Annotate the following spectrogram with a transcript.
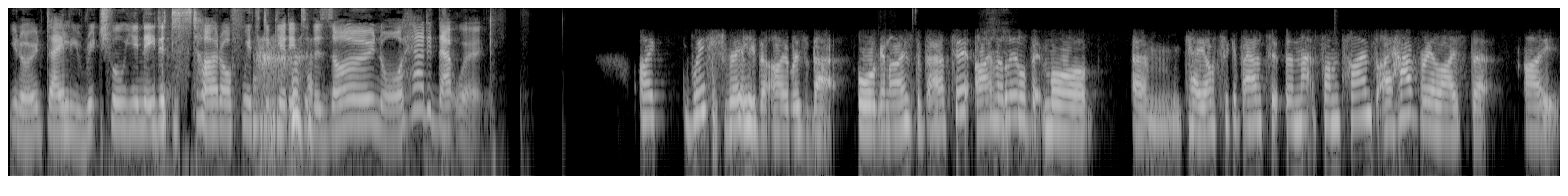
you know, daily ritual you needed to start off with to get into the zone, or how did that work? I wish really that I was that organized about it. I'm a little bit more um, chaotic about it than that sometimes. I have realized that I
